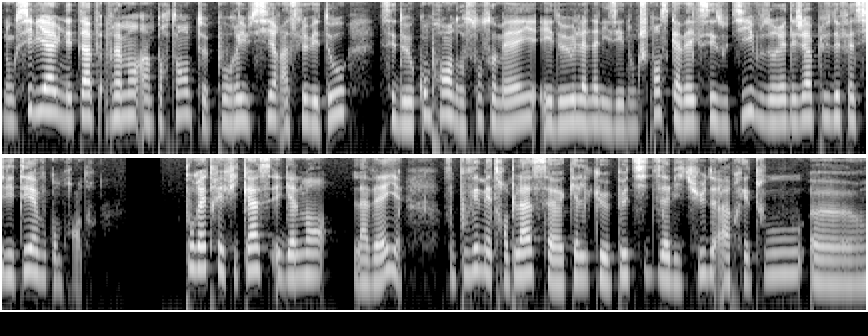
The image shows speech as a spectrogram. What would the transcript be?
Donc s'il y a une étape vraiment importante pour réussir à se lever tôt, c'est de comprendre son sommeil et de l'analyser. Donc je pense qu'avec ces outils, vous aurez déjà plus de facilité à vous comprendre. Pour être efficace également la veille, vous pouvez mettre en place euh, quelques petites habitudes. Après tout, euh,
